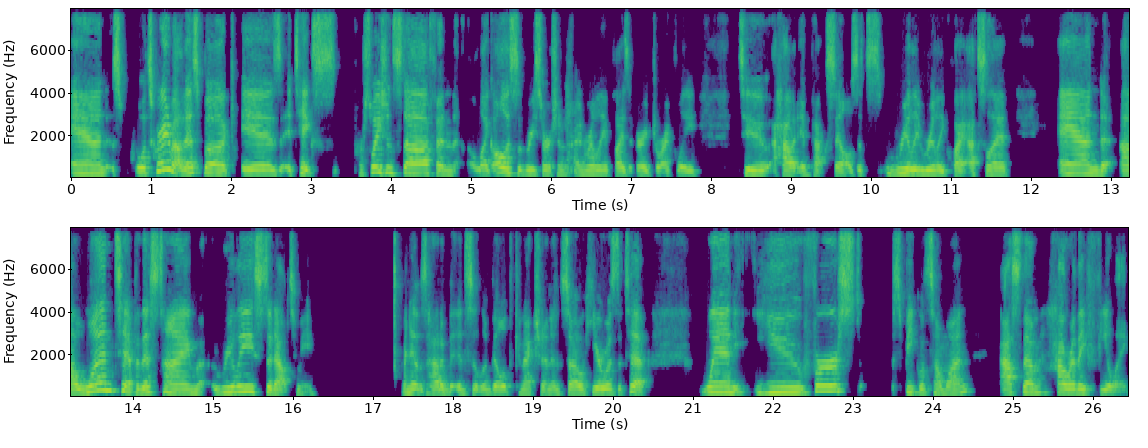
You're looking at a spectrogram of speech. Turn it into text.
And what's great about this book is it takes persuasion stuff and like all this research and, and really applies it very directly to how it impacts sales. It's really, really quite excellent. And uh, one tip this time really stood out to me, and it was how to instantly build connection. And so here was the tip when you first speak with someone, ask them, how are they feeling?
